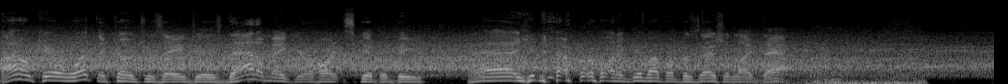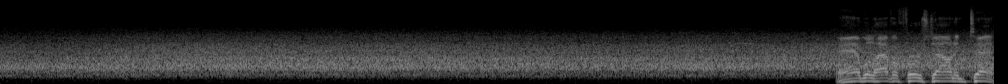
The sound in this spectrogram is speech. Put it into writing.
I don't care what the coach's age is. That'll make your heart skip a beat. Eh, you never want to give up a possession like that. And we'll have a first down and 10.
